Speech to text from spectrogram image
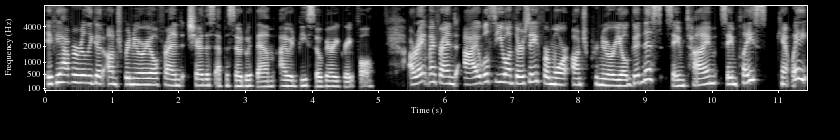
if you have a really good entrepreneurial friend, share this episode with them. I would be so very grateful. All right, my friend, I will see you on Thursday for more entrepreneurial goodness. Same time, same place. Can't wait.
